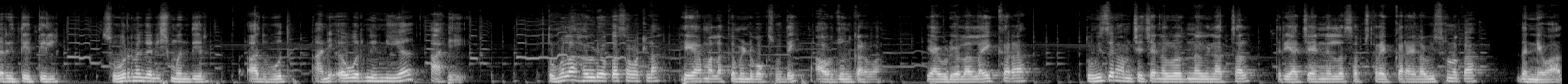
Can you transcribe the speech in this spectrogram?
तरी तेथील सुवर्ण गणेश मंदिर अद्भुत आणि अवर्णनीय आहे. तुम्हाला हा व्हिडिओ कसा वाटला? हे आम्हाला कमेंट बॉक्समध्ये आवर्जून कळवा. या व्हिडिओला लाईक करा. तुम्ही जर आमच्या चॅनलवर नवीन असाल तर या चॅनलला सबस्क्राईब करायला विसरू नका. धन्यवाद.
